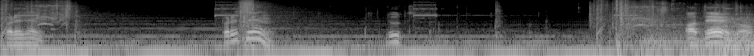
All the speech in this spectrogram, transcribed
Put it in. Put it in. Dude. Oh, there you go.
